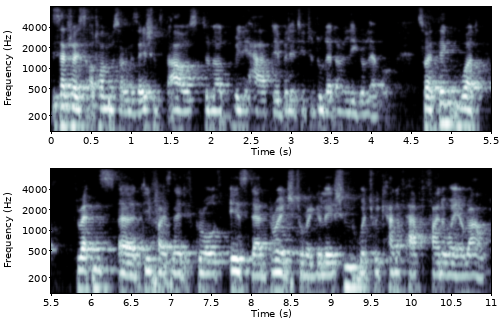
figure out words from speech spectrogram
decentralized autonomous organizations, DAOs, do not really have the ability to do that on a legal level. So I think what threatens uh, DeFi's native growth is that bridge to regulation, which we kind of have to find a way around.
